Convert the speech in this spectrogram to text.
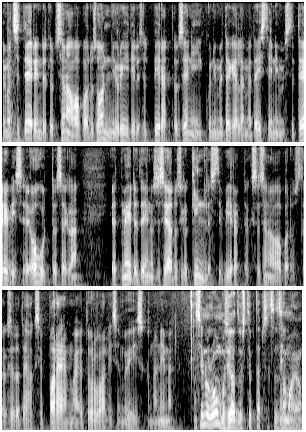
Ja ma tsiteerin, ta ütleb, sõnavabadus on juriidiliselt piiratav seni, kuni me tegeleme teiste inimeste tervise ja ohutusega ja et meediateenuse seadusega kindlasti piiratakse sõnavabadust, aga seda tehakse parema ja turvalisema ühiskonna nimel. sinu loomuseadus teeb täpselt sedasama ju,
